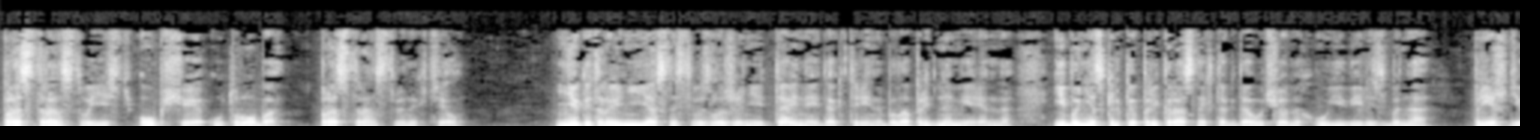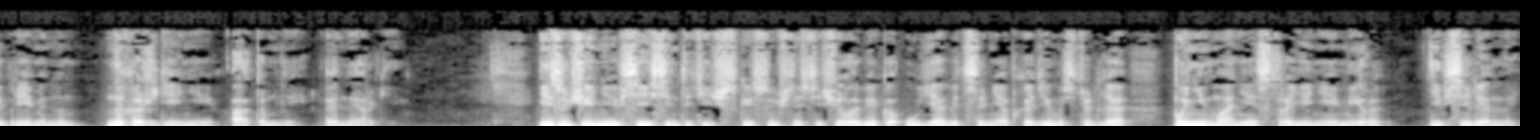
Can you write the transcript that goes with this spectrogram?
Пространство есть общая утроба пространственных тел. Некоторая неясность в изложении тайной доктрины была преднамеренна, ибо несколько прекрасных тогда ученых уявились бы на преждевременном нахождении атомной энергии. Изучение всей синтетической сущности человека уявится необходимостью для понимания строения мира и Вселенной.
